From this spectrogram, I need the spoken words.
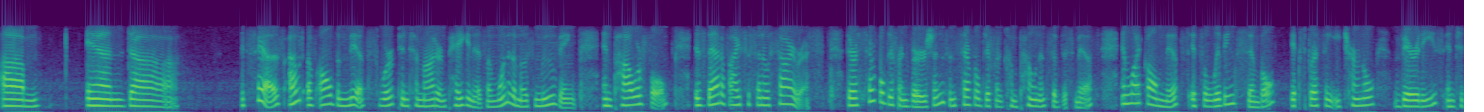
Um, and uh, it says, out of all the myths worked into modern paganism, one of the most moving and powerful is that of Isis and Osiris. There are several different versions and several different components of this myth, and like all myths, it's a living symbol expressing eternal verities into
